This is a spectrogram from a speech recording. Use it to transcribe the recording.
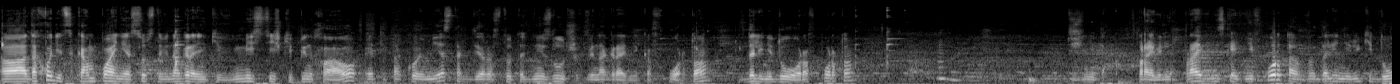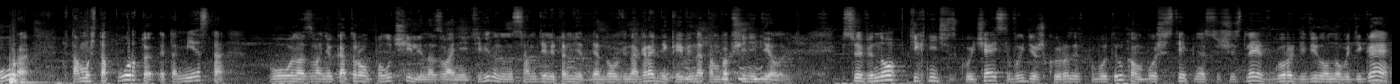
А, находится компания, собственно, виноградники в местечке Пинхау. Это такое место, где растут одни из лучших виноградников в Порто, в долине Дуора в Порто. Точнее не так, правильно, правильно сказать не в Порто, а в долине реки Дуора, потому что Порто это место, по названию которого получили название эти вина, но на самом деле там нет ни одного виноградника, и вина там вообще не делают. Все вино, техническую часть, выдержку и розлив по бутылкам в большей степени осуществляет в городе Вилла Новодигая,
